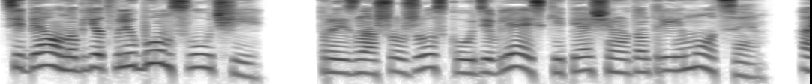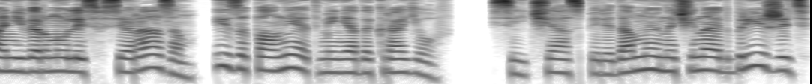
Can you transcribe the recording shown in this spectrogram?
«Тебя он убьет в любом случае», — произношу жестко, удивляясь кипящим внутри эмоциям. Они вернулись все разом и заполняют меня до краев. Сейчас передо мной начинает брежить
